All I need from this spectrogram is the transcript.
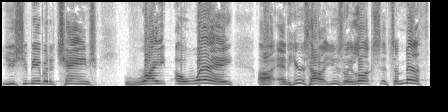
you should be able to change right away. Uh, and here's how it usually looks it's a myth.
